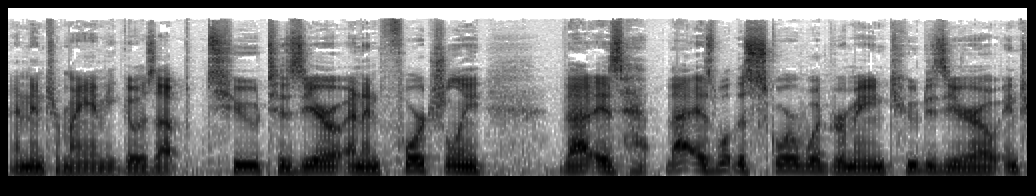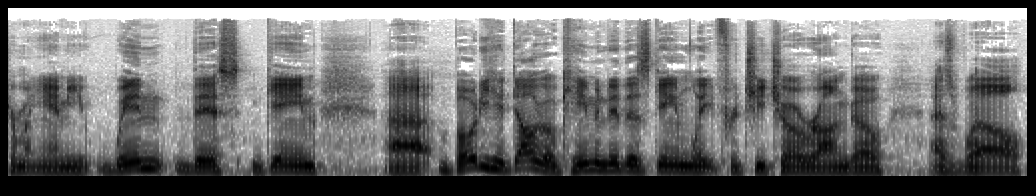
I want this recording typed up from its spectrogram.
and Inter Miami goes up 2 to 0. And unfortunately, that is that is what the score would remain 2 to 0. Inter Miami win this game. Uh, Bode Hidalgo came into this game late for Chicho Arango as well,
